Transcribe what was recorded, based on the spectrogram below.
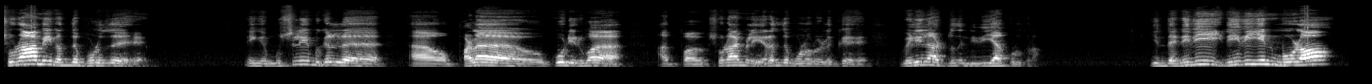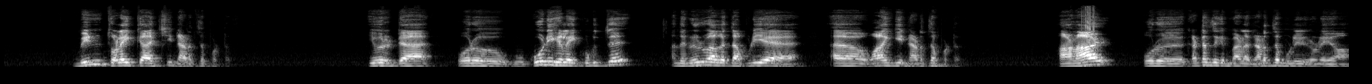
சுனாமி வந்த பொழுது நீங்கள் முஸ்லீம்கள் பல கோடி ரூபாய் சுனாமியில் இறந்து போனவர்களுக்கு வெளிநாட்டிலிருந்து நிதியாக கொடுக்குறான். இந்த நிதி நிதியின் மூலம் மின் தொலைக்காட்சி நடத்தப்பட்டது. இவர்கிட்ட ஒரு கோடிகளை கொடுத்து அந்த நிர்வாகத்தை அப்படியே வாங்கி நடத்தப்பட்டது. ஆனால் ஒரு கட்டத்துக்கு மேலே நடத்த முடியலையும்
